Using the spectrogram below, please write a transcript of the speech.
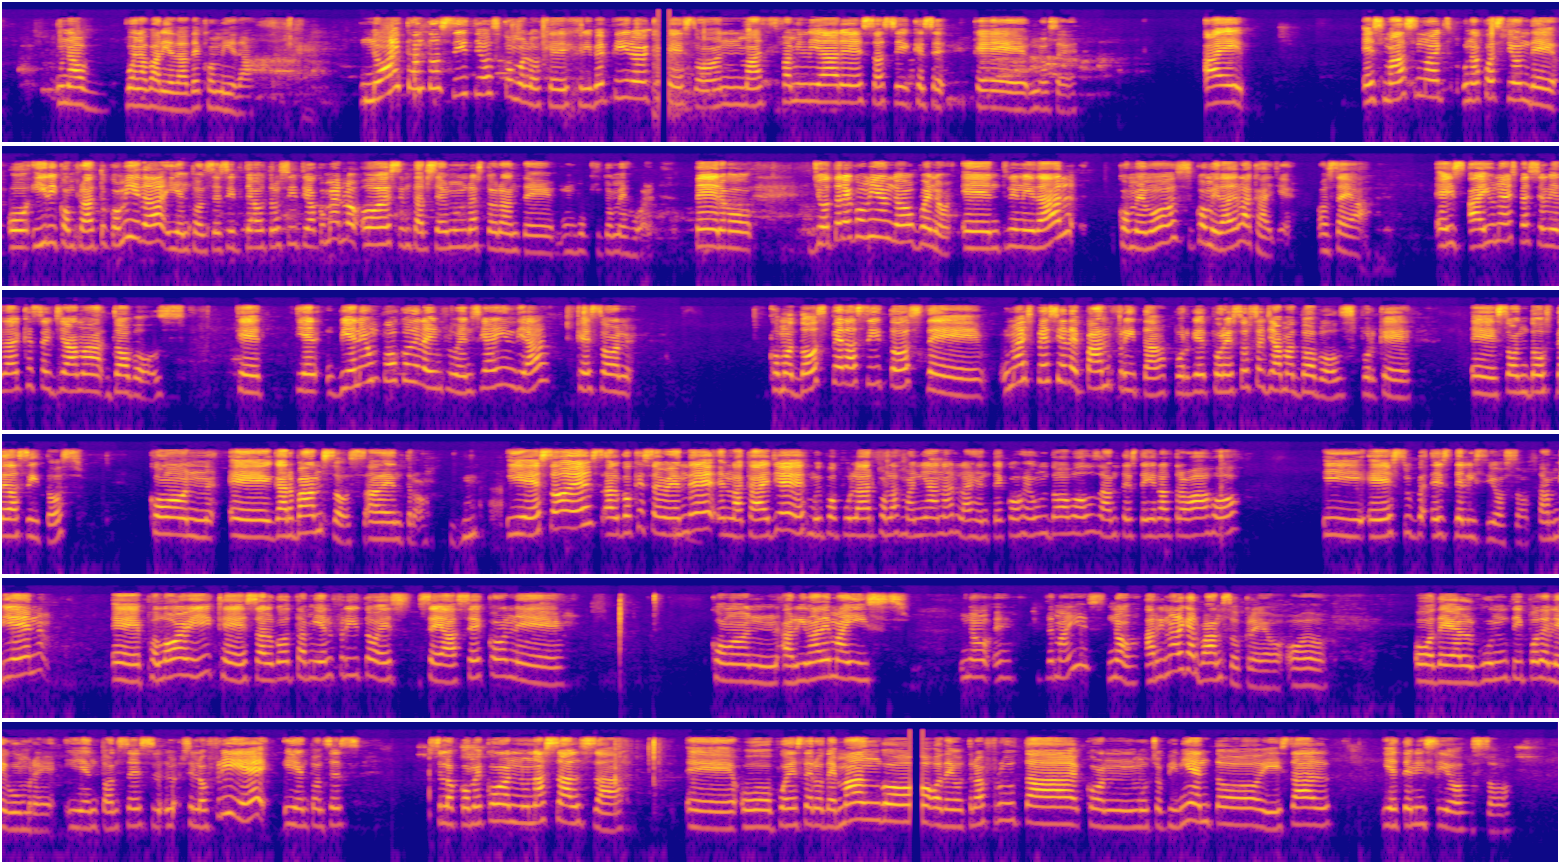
una buena variedad de comida. No hay tantos sitios como los que describe Peter que son más familiares, así que se, que no sé. Hay es más una, una, cuestión de o ir y comprar tu comida y entonces irte a otro sitio a comerlo o sentarse en un restaurante un poquito mejor. Pero yo te recomiendo, bueno, en Trinidad comemos comida de la calle. O sea, es, hay una especialidad que se llama doubles, que viene un poco de la influencia india, que son como dos pedacitos de una especie de pan frita, porque por eso se llama doubles, porque eh, son dos pedacitos con eh, garbanzos adentro. Y eso es algo que se vende en la calle, es muy popular por las mañanas, la gente coge un doubles antes de ir al trabajo y es, es delicioso. También eh, polori, que es algo también frito, es, se hace con... Eh, con harina de maíz. No, eh, de maíz. No, harina de garbanzo, creo. O, o de algún tipo de legumbre. Y entonces se lo fríe y entonces se lo come con una salsa. Eh, o puede ser o de mango o de otra fruta con mucho pimiento y sal. Y es delicioso.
